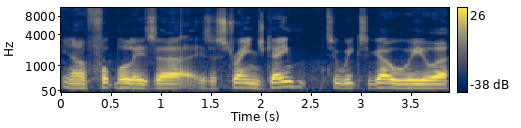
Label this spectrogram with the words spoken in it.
You know, football is, uh, is a strange game. Two weeks ago, we were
